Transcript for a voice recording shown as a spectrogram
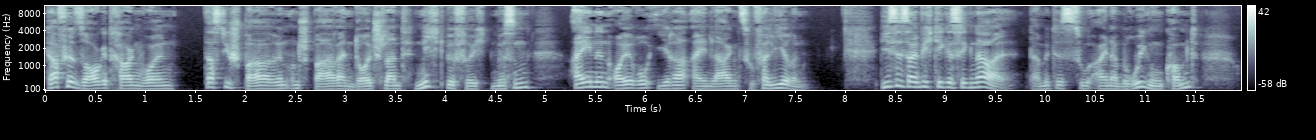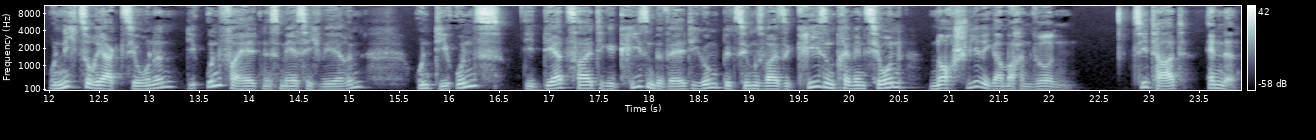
dafür Sorge tragen wollen, dass die Sparerinnen und Sparer in Deutschland nicht befürchten müssen, einen Euro ihrer Einlagen zu verlieren. Dies ist ein wichtiges Signal, damit es zu einer Beruhigung kommt und nicht zu Reaktionen, die unverhältnismäßig wären und die uns die derzeitige Krisenbewältigung bzw. Krisenprävention noch schwieriger machen würden. Zitat Ende.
